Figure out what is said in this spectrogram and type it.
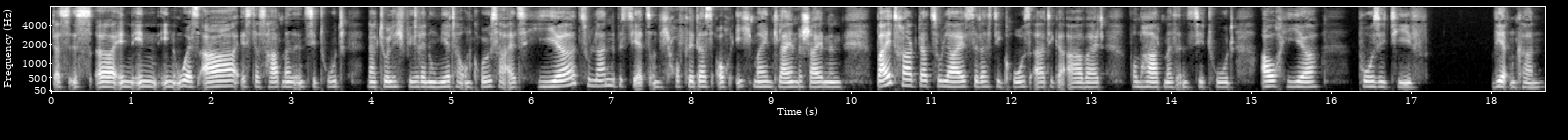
das ist äh, in in in USA ist das Hartmann-Institut natürlich viel renommierter und größer als hierzulande bis jetzt. Und ich hoffe, dass auch ich meinen kleinen bescheidenen Beitrag dazu leiste, dass die großartige Arbeit vom Hartmann-Institut auch hier positiv wirken kann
